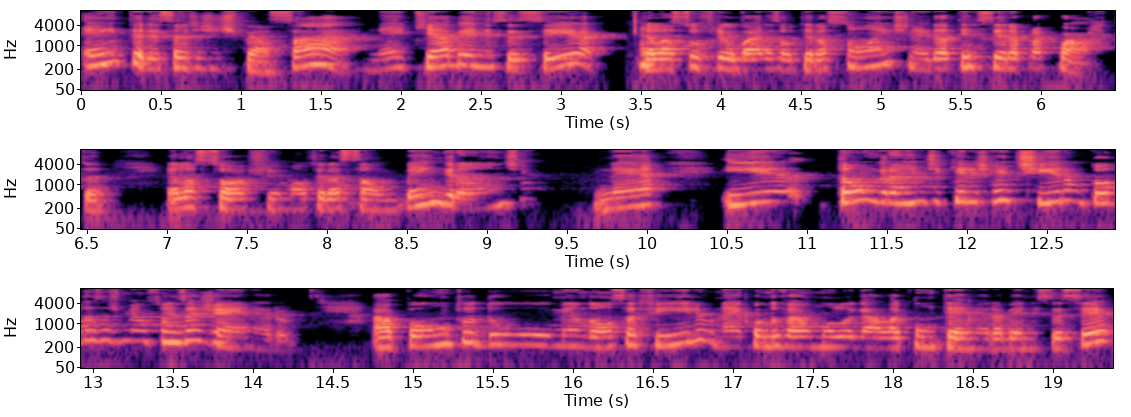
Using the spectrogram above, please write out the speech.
é interessante a gente pensar né, que a BNCC ela sofreu várias alterações, né, e da terceira para a quarta ela sofre uma alteração bem grande, né, e tão grande que eles retiram todas as menções a gênero, a ponto do Mendonça Filho, né, quando vai homologar lá com o Temer a BNCC,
